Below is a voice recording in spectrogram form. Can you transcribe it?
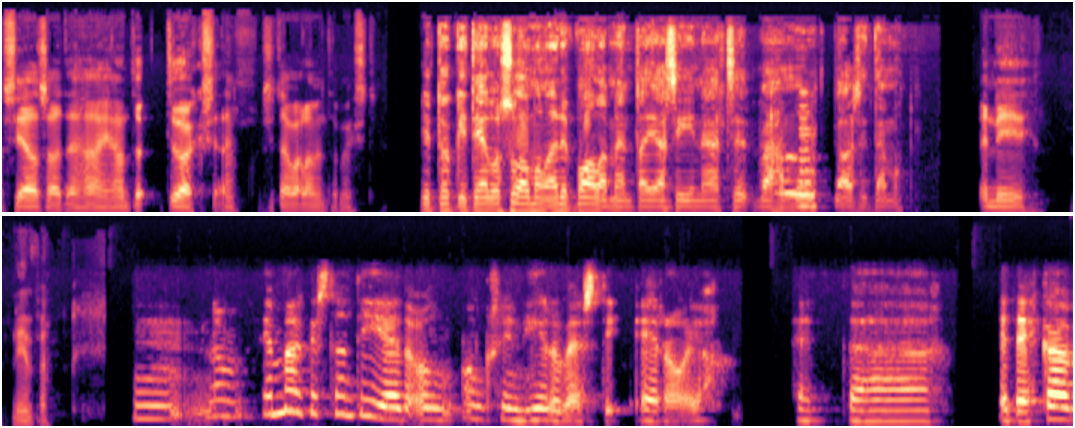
siellä saa tehdä ihan ty- työkseen sitä valmentamista. Ja toki teillä on suomalainen valmentaja siinä, että se vähän Mm. muuttaa sitä, mutta Niin, niinpä. Mm, No, en mä oikeastaan tiedä, että on, onko siinä hirveästi eroja. Että, että ehkä,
